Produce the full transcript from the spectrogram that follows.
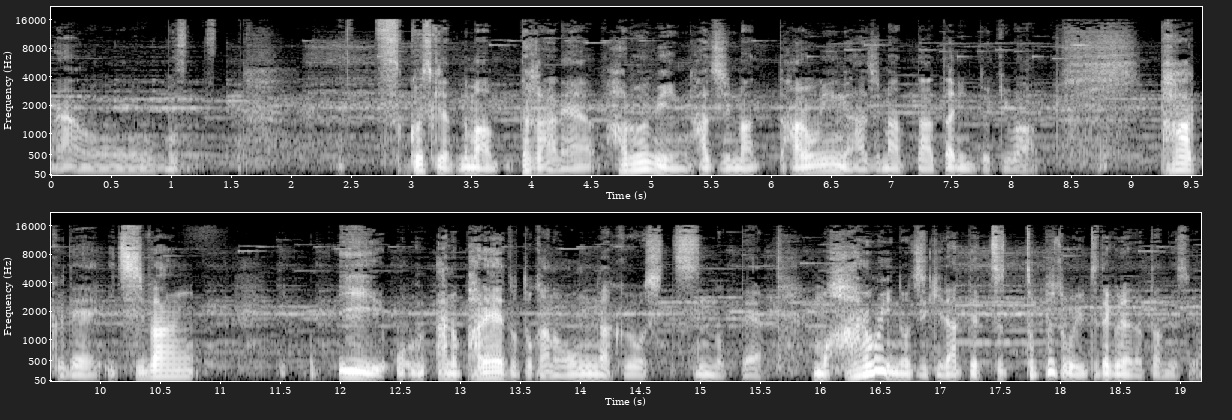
あのー、もうすっごい好きだったまあだからねハロウィン始まったハロウィンが始まったあたりの時はパークで一番いいあのパレードとかの音楽をすんのってもうハロウィンの時期だってずっとプソコ言ってたぐらいだったんですよ。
